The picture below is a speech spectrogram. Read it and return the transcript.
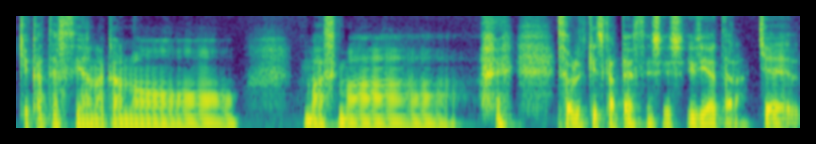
και κατευθείαν να κάνω μάθημα θεωρητικής κατεύθυνσης ιδιαίτερα. Και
